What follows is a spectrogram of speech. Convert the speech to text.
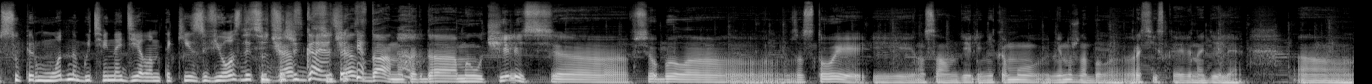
супер модно быть виноделом. Такие звезды сейчас, тут зажигаются. Сейчас да, но когда мы учились, э, все было в застое, и на самом деле никому не нужно было российское виноделие. Э,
